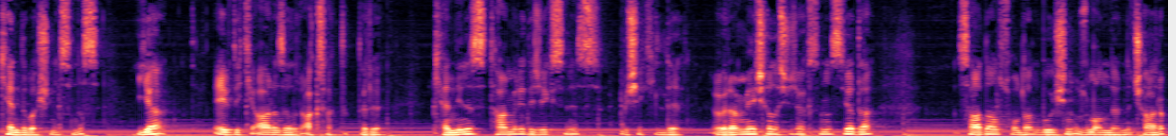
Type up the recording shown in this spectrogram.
kendi başınasınız. Ya evdeki arızaları, aksaklıkları kendiniz tamir edeceksiniz. Bir şekilde öğrenmeye çalışacaksınız ya da sağdan soldan bu işin uzmanlarını çağırıp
